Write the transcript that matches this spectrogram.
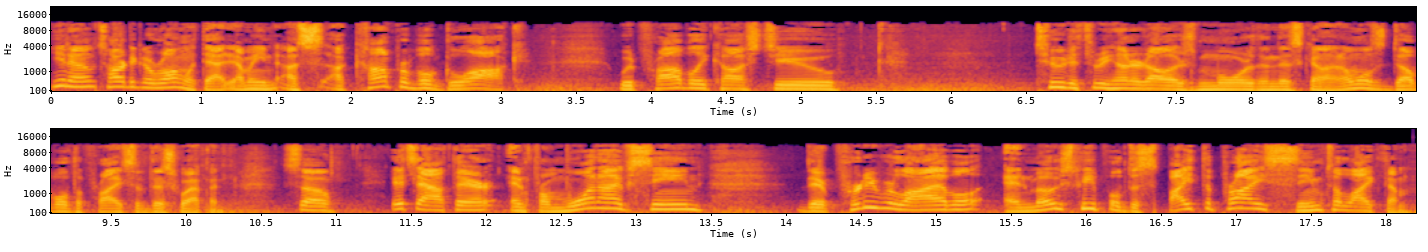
You know it's hard to go wrong with that. I mean a comparable Glock would probably cost you two to three hundred dollars more than this gun, almost double the price of this weapon. So it's out there, and from what I've seen, they're pretty reliable, and most people, despite the price, seem to like them.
